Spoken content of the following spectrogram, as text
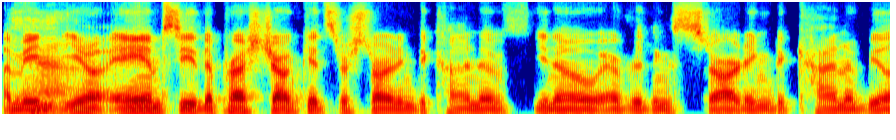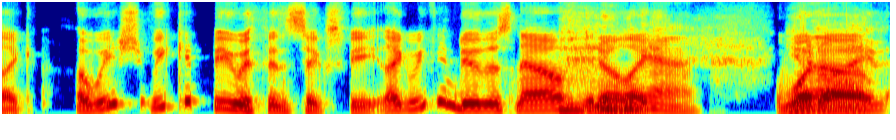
I mean, yeah. you know, AMC, the press junkets are starting to kind of, you know, everything's starting to kind of be like, oh, we should, we could be within six feet. Like we can do this now, you know, like yeah. what, know, uh, I've,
